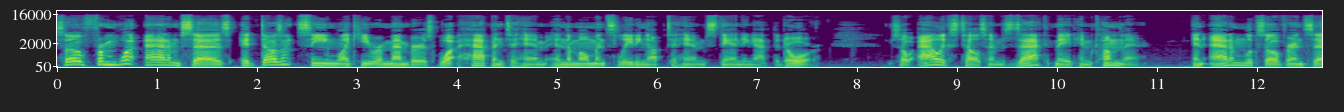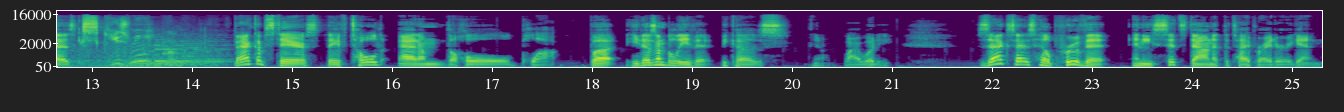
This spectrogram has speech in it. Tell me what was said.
So, from what Adam says, it doesn't seem like he remembers what happened to him in the moments leading up to him standing at the door. So, Alex tells him Zach made him come there. And Adam looks over and says, Excuse me? Back upstairs, they've told Adam the whole plot. But he doesn't believe it because, you know, why would he? Zach says he'll prove it, and he sits down at the typewriter again.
